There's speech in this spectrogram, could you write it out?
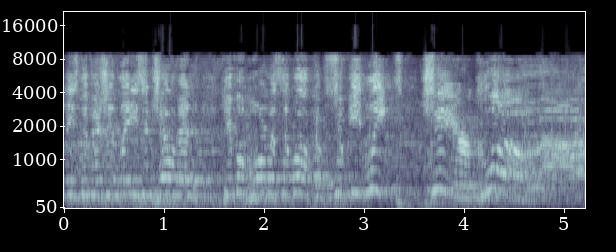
Ladies Division, ladies and gentlemen, give a warmest of welcomes to Elite Cheer Glow.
